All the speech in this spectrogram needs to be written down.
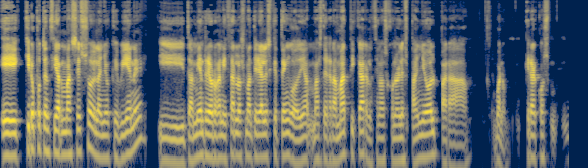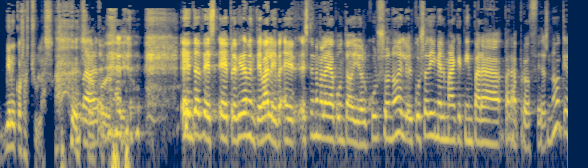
Eh, quiero potenciar más eso el año que viene y también reorganizar los materiales que tengo más de gramática relacionados con el español para, bueno, crear cosas, vienen cosas chulas. Entonces, eh, precisamente, vale, eh, este no me lo había apuntado yo, el curso, ¿no? El, curso de email marketing para, profes, ¿no? Que,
